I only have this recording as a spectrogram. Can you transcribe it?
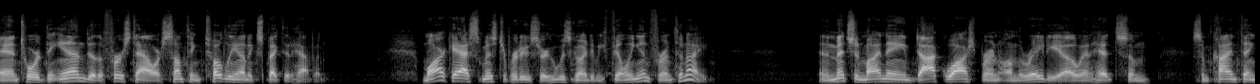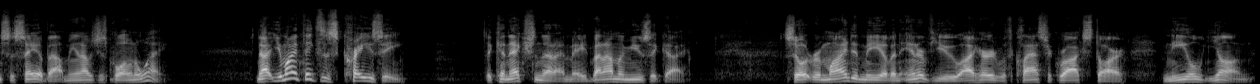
and toward the end of the first hour, something totally unexpected happened. Mark asked Mr. Producer who was going to be filling in for him tonight, and mentioned my name, Doc Washburn, on the radio, and had some some kind things to say about me, and I was just blown away. Now, you might think this is crazy, the connection that I made, but I'm a music guy. So it reminded me of an interview I heard with classic rock star Neil Young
